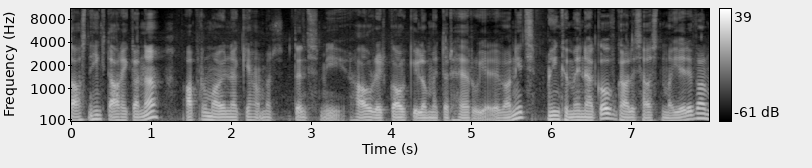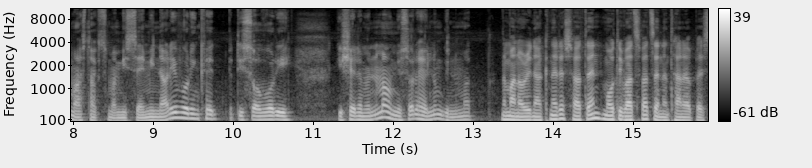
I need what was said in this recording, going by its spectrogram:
15 տարեկան է, ապրում օրինակի համար տենց մի 100-200 կիլոմետր հեռու Երևանից։ Ինքը մենակով գալիս հասնում է Երևան, մասնակցում է մի սեմինարի, որ ինքը պետք է սովորի գիշերը մնում է ու մյուս օրը հելնում գնում է Նման օրինակները շատ են, մոտիվացված են ընդհանրապես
